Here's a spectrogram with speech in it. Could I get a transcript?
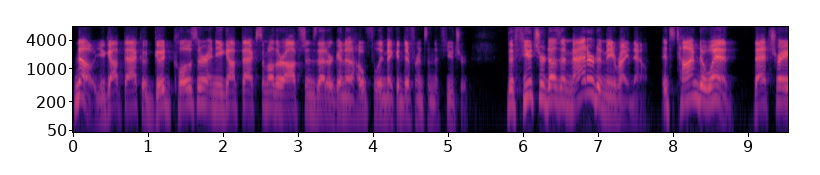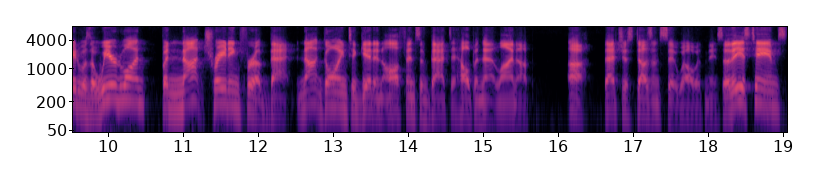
No. You got back a good closer and you got back some other options that are going to hopefully make a difference in the future. The future doesn't matter to me right now. It's time to win. That trade was a weird one, but not trading for a bat, not going to get an offensive bat to help in that lineup. Uh, that just doesn't sit well with me. So these teams,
